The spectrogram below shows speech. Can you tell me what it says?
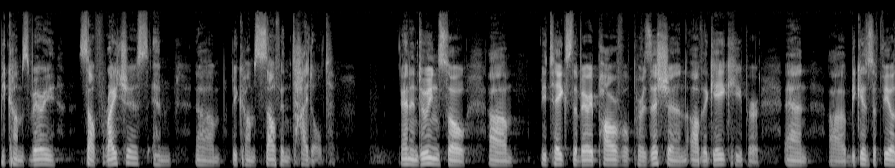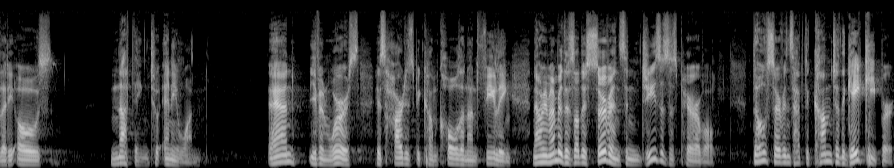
becomes very self righteous and um, becomes self entitled. And in doing so, um, he takes the very powerful position of the gatekeeper and uh, begins to feel that he owes nothing to anyone. And even worse, his heart has become cold and unfeeling. Now remember, there's other servants in Jesus' parable. Those servants have to come to the gatekeeper.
